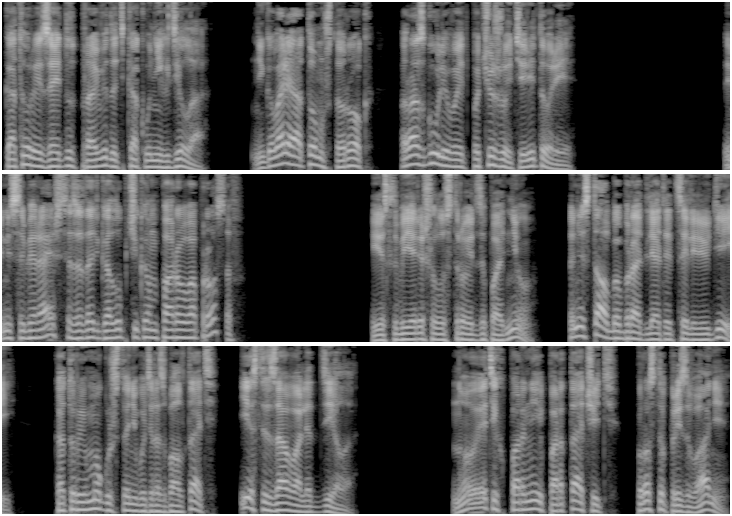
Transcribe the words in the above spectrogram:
которые зайдут проведать, как у них дела. Не говоря о том, что Рок разгуливает по чужой территории. Ты не собираешься задать голубчикам пару вопросов? Если бы я решил устроить западню, то не стал бы брать для этой цели людей, которые могут что-нибудь разболтать, если завалят дело. Но этих парней портачить — просто призвание.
